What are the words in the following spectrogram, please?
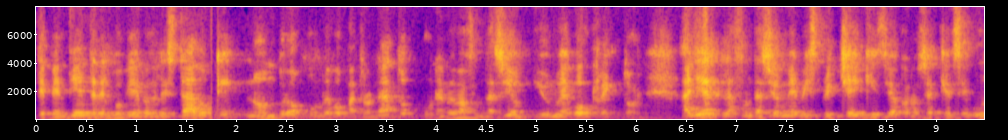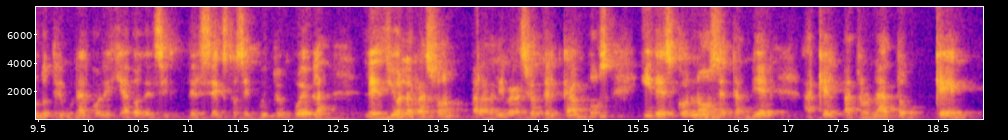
dependiente del gobierno del estado que nombró un nuevo patronato, una nueva fundación y un nuevo rector. Ayer la Fundación Mary Street Jenkins dio a conocer que el segundo tribunal colegiado del, del sexto circuito en Puebla les dio la razón para la liberación del campus y desconoce también aquel patronato que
